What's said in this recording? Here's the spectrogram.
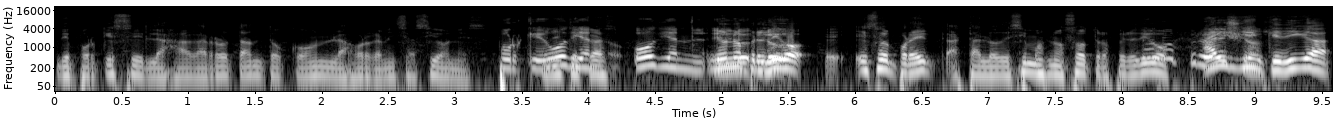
de por qué se las agarró tanto con las organizaciones. Porque En este odian, odian. No, no, pero lo- digo, eh, eso por ahí hasta lo decimos nosotros, pero digo, no, pero alguien ellos- que diga,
